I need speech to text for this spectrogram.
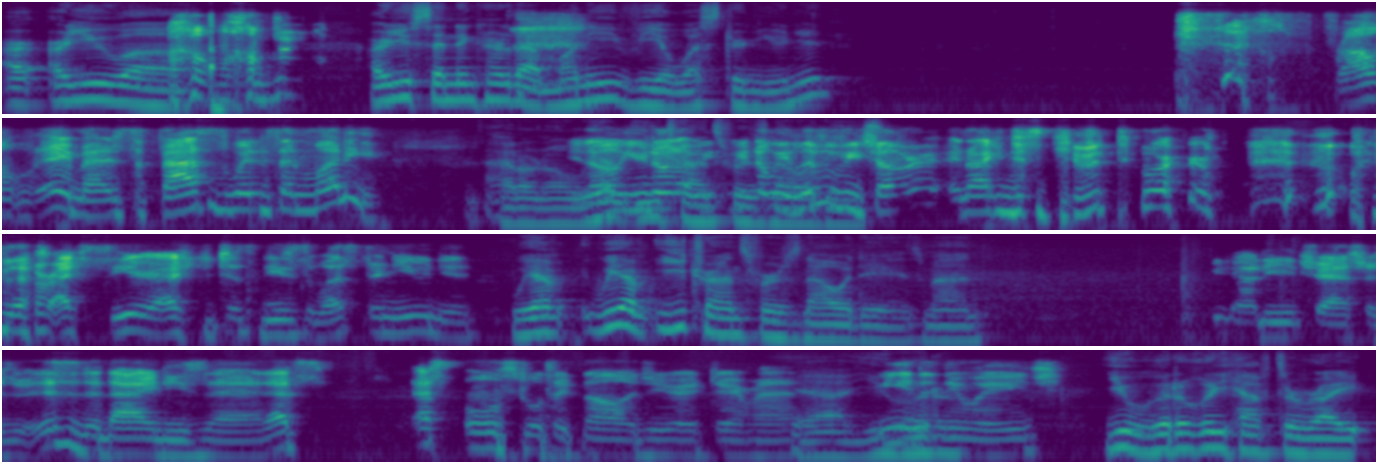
Are are you uh are you sending her that money via Western Union? Probably. Hey man, it's the fastest way to send money. I don't know. You know, you know, we, you know, we live with each other, and I can just give it to her whenever I see her. I should just use the Western Union. We have we have e-transfers nowadays, man. We got e transfers. This is the '90s, man. That's that's old school technology right there, man. Yeah, you We in the new age. You literally have to write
